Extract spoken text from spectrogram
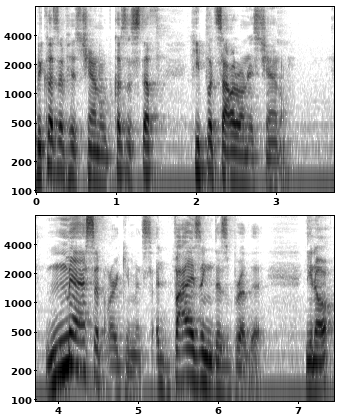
because of his channel, because of stuff he puts out on his channel. Massive arguments advising this brother. You know,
